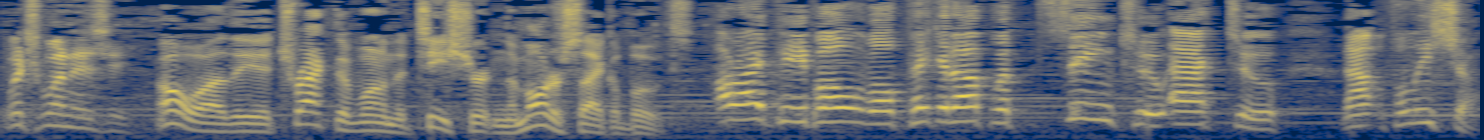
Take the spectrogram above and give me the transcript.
Which one is he? Oh, uh, the attractive one in the t-shirt and the motorcycle boots. All right, people, we'll pick it up with scene two, act two. Now, Felicia,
